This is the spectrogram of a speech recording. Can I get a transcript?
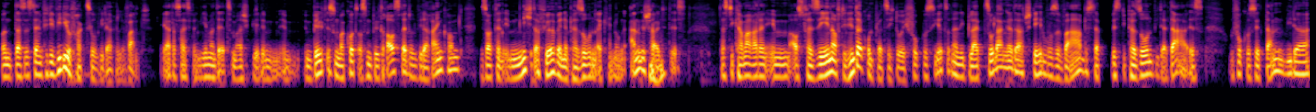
Und das ist dann für die Videofraktion wieder relevant. Ja, das heißt, wenn jemand, der zum Beispiel im, im, im Bild ist und mal kurz aus dem Bild rausrennt und wieder reinkommt, der sorgt dann eben nicht dafür, wenn eine Personenerkennung angeschaltet mhm. ist, dass die Kamera dann eben aus Versehen auf den Hintergrund plötzlich durchfokussiert, sondern die bleibt so lange da stehen, wo sie war, bis, der, bis die Person wieder da ist und fokussiert dann wieder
